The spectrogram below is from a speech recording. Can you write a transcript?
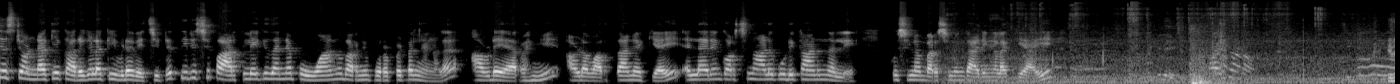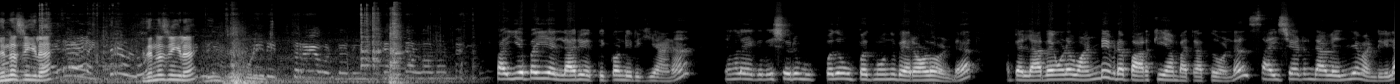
ജസ്റ്റ് ഉണ്ടാക്കിയ കറികളൊക്കെ ഇവിടെ വെച്ചിട്ട് തിരിച്ച് പാർക്കിലേക്ക് തന്നെ പോവാന്ന് പറഞ്ഞ് പുറപ്പെട്ട ഞങ്ങൾ അവിടെ ഇറങ്ങി അവിടെ വർത്താനൊക്കെ ആയി. എല്ലാരെയും കുറച്ച് നാൾ കൂടി കാണുന്നല്ലേ? കുശലം പറച്ചിലും കാര്യങ്ങളൊക്കെ ആയി. ഇതെന്നാ സ്നേഹിലേ? ഇതെന്നാ സ്നേഹിലേ? പയ്യെ പയ്യെ എല്ലാരും എത്തിക്കൊണ്ടിരിക്കുകയാണ്. ഞങ്ങൾ ഏകദേശം ഒരു മുപ്പത് മുപ്പത്തിമൂന്ന് പേരോളം ഉണ്ട്. അപ്പൊ എല്ലാവരുടെയും കൂടെ വണ്ടി ഇവിടെ പാർക്ക് ചെയ്യാൻ പറ്റാത്തതുകൊണ്ട് സൈചേട്ടന്റെ ആ വലിയ വണ്ടിയിൽ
